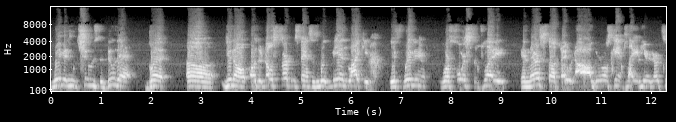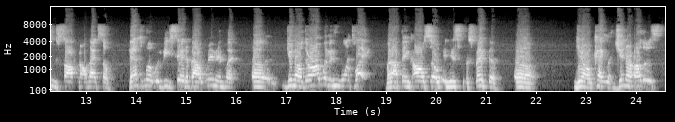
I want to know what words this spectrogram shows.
women who choose to do that, but uh, you know, under no circumstances would men like it. If women were forced to play in their stuff, they would, oh, girls can't play in here; they're too soft and all that. So that's what would be said about women, but uh, you know, there are women who want to play, but I think also in this perspective, uh, you know, Caitlyn Jenner, others,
